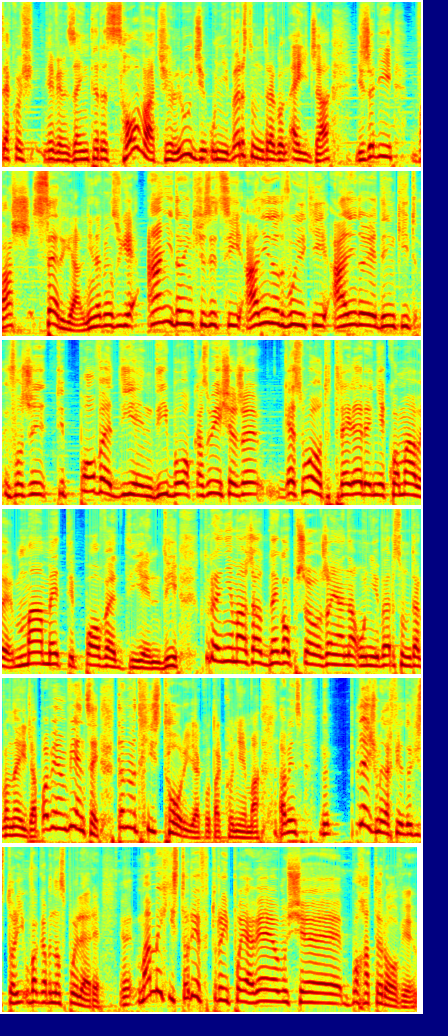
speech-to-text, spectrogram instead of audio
jakoś, nie wiem, zainteresować ludzi uniwersum Dragon Age'a, jeżeli wasz serial nie nawiązuje ani do Inkwizycji, ani do dwójki, ani do jedynki, tworzy typowe D&D, bo okazuje się, że guess what, trailery nie kłamały, mamy typowe D&D, które nie ma żadnego przełożenia na uniwersum Dragon Age'a. Powiem więcej, tam nawet historii jako tako nie ma. A więc no, przejdźmy na chwilę do historii, uwaga, będą spoilery. E, Mamy historię, w której pojawiają się bohaterowie,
